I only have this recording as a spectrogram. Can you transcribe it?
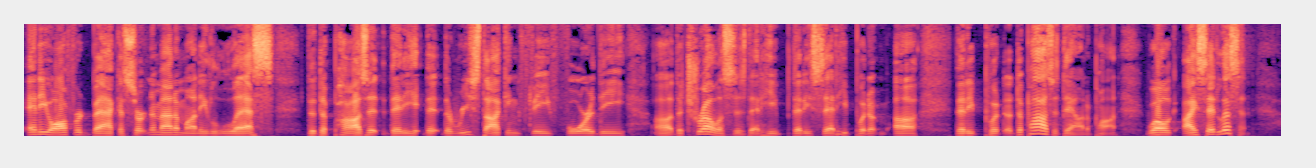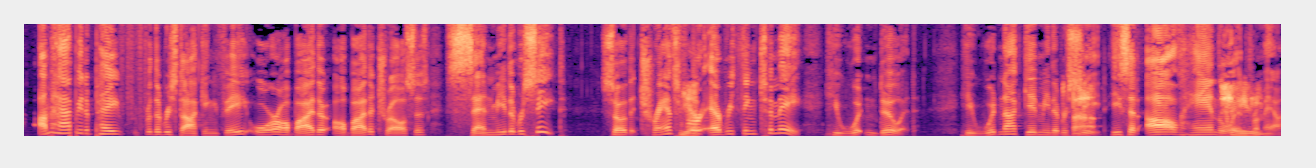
And he offered back a certain amount of money less the deposit that he the, the restocking fee for the uh, the trellises that he that he said he put a, uh, that he put a deposit down upon. Well, I said, listen. I'm happy to pay for the restocking fee, or I'll buy the I'll buy the trellises. Send me the receipt, so that transfer Yep. everything to me. He wouldn't do it. He would not give me the receipt. he said, "I'll handle it Uh, from now."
